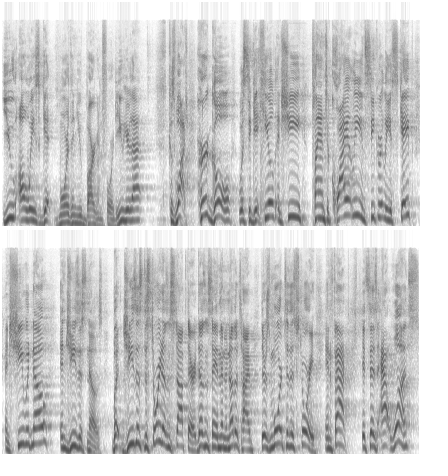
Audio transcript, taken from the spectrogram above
you always get more than you bargain for. Do you hear that? Because watch, her goal was to get healed, and she planned to quietly and secretly escape, and she would know, and Jesus knows. But Jesus, the story doesn't stop there. It doesn't say, and then another time, there's more to this story. In fact, it says, at once,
